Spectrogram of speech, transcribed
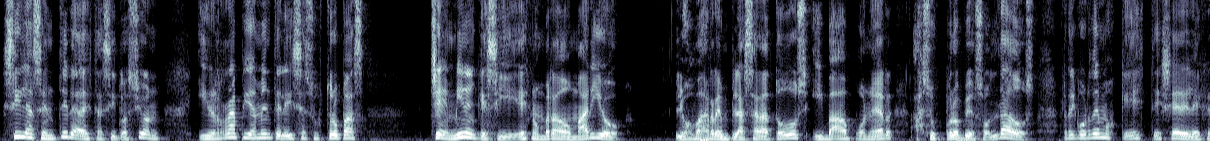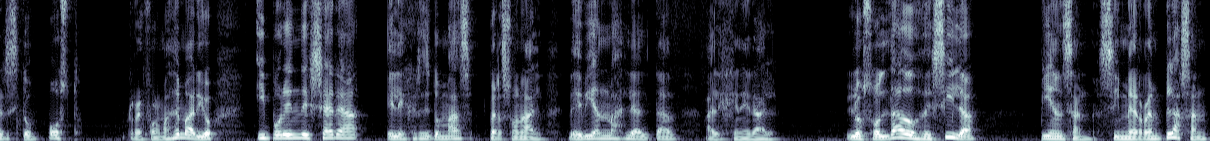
Sila se entera de esta situación y rápidamente le dice a sus tropas, che, miren que si es nombrado Mario, los va a reemplazar a todos y va a poner a sus propios soldados. Recordemos que este ya era el ejército post reformas de Mario y por ende ya era el ejército más personal, debían más lealtad al general. Los soldados de Sila piensan, si me reemplazan,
